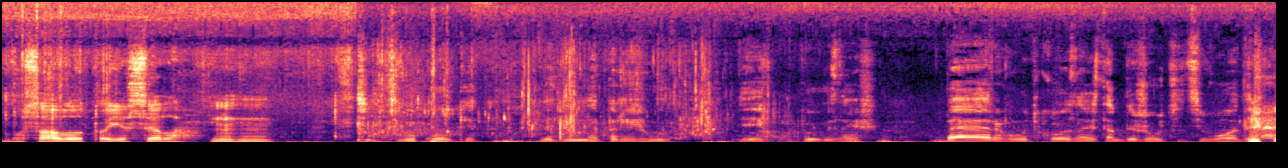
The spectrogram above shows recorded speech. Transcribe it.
Бо сало то є сила. Угу. Ці виплавки, видно, не переживуть. Я їх купив, знаєш, берегу, такого, знаєш, там, де жовті ці води.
